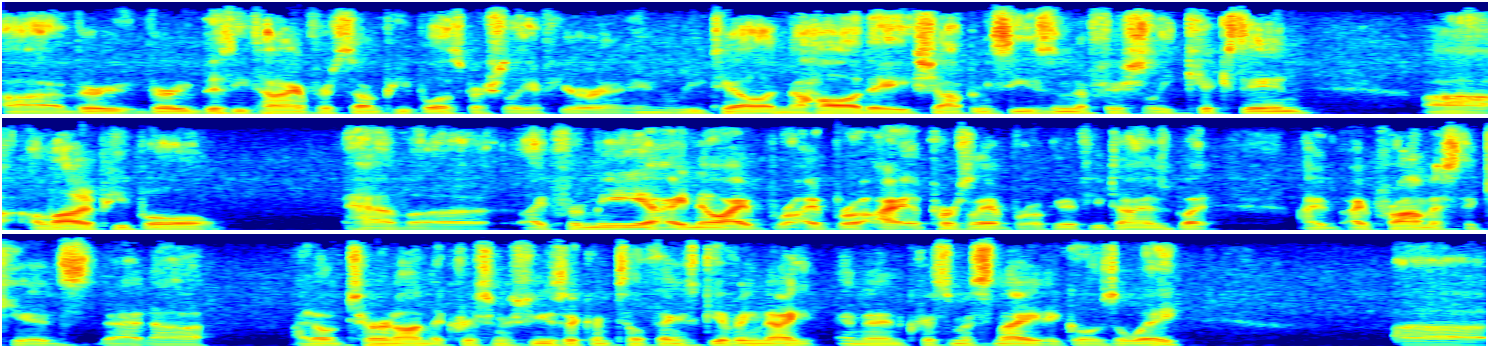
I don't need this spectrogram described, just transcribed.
Uh, very, very busy time for some people, especially if you're in, in retail and the holiday shopping season officially kicks in. Uh, a lot of people have a like for me i know i i, I personally have broken a few times but i i promise the kids that uh i don't turn on the christmas music until thanksgiving night and then christmas night it goes away. Uh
